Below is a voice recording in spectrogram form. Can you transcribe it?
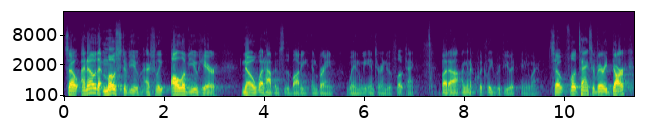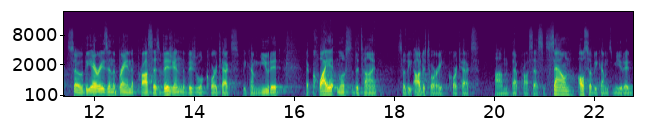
So I know that most of you, actually all of you here, know what happens to the body and brain when we enter into a float tank. But uh, I'm going to quickly review it anyway. So, float tanks are very dark, so the areas in the brain that process vision, the visual cortex, become muted. They're quiet most of the time, so the auditory cortex um, that processes sound also becomes muted.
